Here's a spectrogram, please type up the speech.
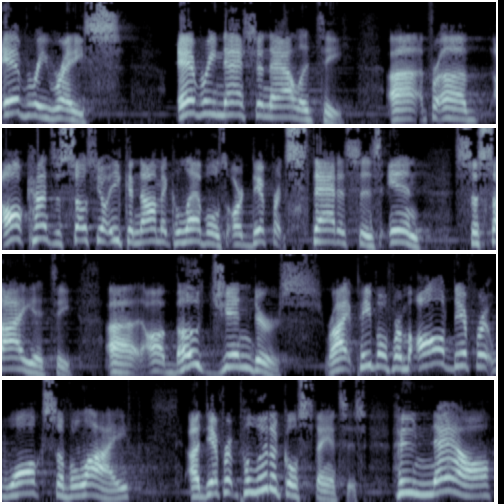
every race, every nationality, uh, for, uh, all kinds of socioeconomic levels or different statuses in society. Uh, both genders, right? People from all different walks of life uh, different political stances, who now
